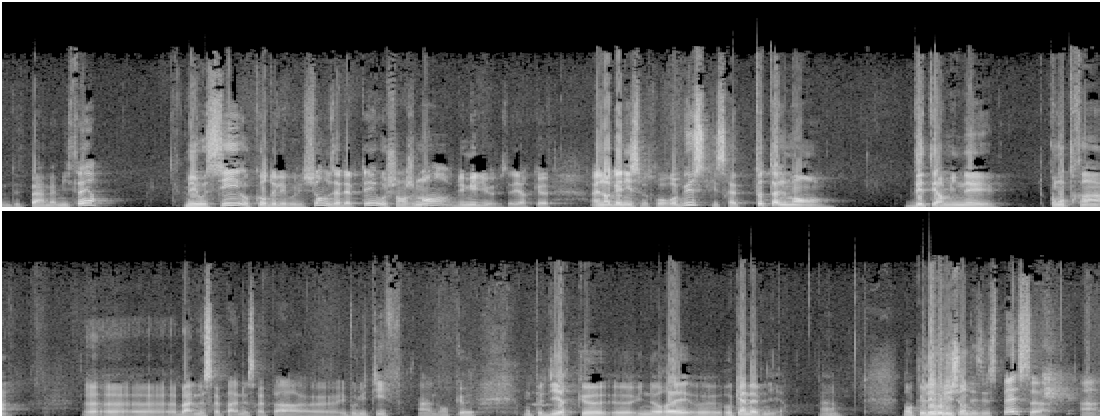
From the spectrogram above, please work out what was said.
n'êtes pas un mammifère, mais aussi au cours de l'évolution, vous adapter au changement du milieu. C'est-à-dire qu'un organisme trop robuste, qui serait totalement déterminé, contraint, bah, ne serait pas, ne serait pas évolutif. Hein. Donc, on peut dire qu'il euh, n'aurait euh, aucun avenir. Hein. Donc l'évolution des espèces hein,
